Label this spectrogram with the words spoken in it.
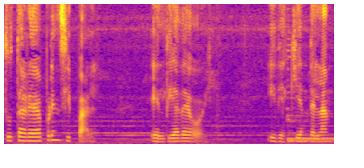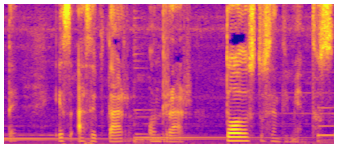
Tu tarea principal el día de hoy y de aquí en adelante es aceptar, honrar todos tus sentimientos.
